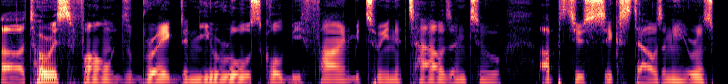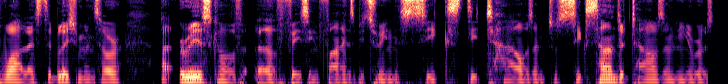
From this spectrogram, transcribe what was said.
Uh, tourists found to break the new rules could be fined between a thousand to up to six thousand euros, while establishments are at risk of uh, facing fines between sixty thousand to six hundred thousand euros,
